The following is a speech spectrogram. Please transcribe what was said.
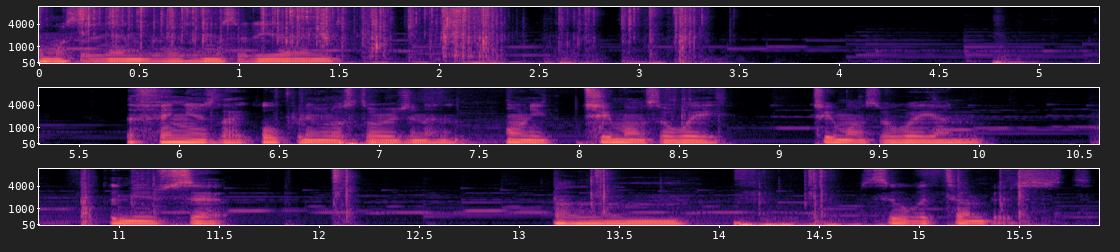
Almost at the end guys, almost at the end. The thing is like opening Lost Origin and only two months away, two months away and the new set, um, Silver Tempest.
